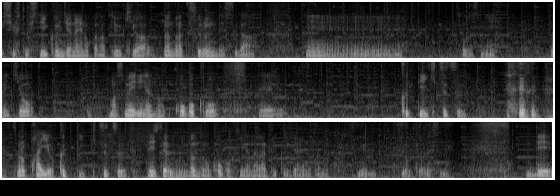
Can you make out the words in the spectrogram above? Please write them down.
シフトしていくんじゃないのかなという気はなんとなくするんですが、えー、そうですね、まあ、一応マスメディアの広告を、えー、食っていきつつ そのパイを食っていきつつデジタルにどんどん広告費が流れていくんじゃないのかなという状況ですね。で、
